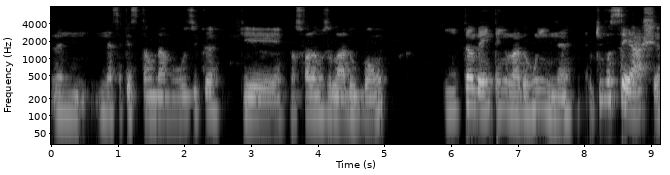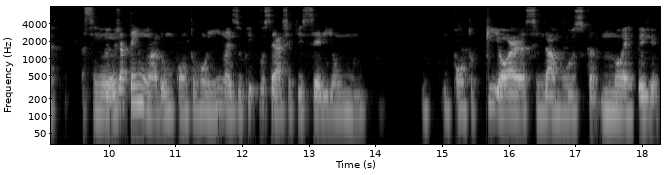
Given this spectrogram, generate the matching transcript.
né, nessa questão da música, que nós falamos do lado bom e também tem o lado ruim, né? O que você acha? Assim, eu já tenho um lado, um ponto ruim, mas o que você acha que seria um, um ponto pior assim da música no RPG?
